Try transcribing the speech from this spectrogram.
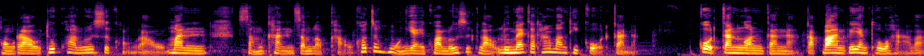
ของเราทุกความรู้สึกของเรา มันสำคัญสำหรับเขาเขาจะห่วงใยความรู้สึกเรา หรือแม้กระทั่งบางทีโกรธกันอะโกรธกันงอนกันอะกลับบ้านก็ยังโทรหาว่า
